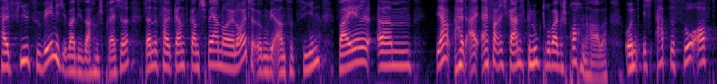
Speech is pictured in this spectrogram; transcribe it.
halt viel zu wenig über die Sachen spreche, dann ist halt ganz, ganz schwer, neue Leute irgendwie anzuziehen, ja. weil ähm, ja, halt einfach ich gar nicht genug drüber gesprochen habe. Und ich habe das so oft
